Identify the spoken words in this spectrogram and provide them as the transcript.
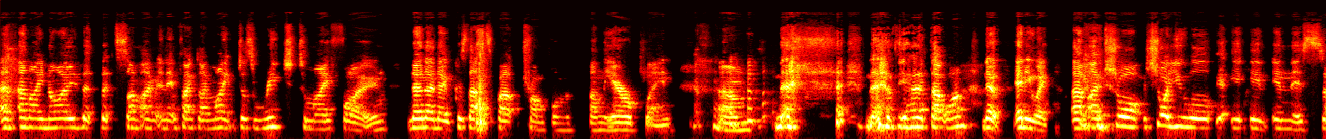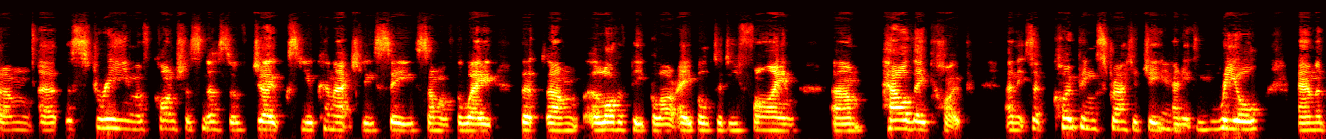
and, and I know that, that some, I mean, in fact, I might just reach to my phone. No, no, no, because that's about Trump on the on the aeroplane. Um, have you heard that one? No. Anyway, um, I'm sure sure you will in, in this um, uh, the stream of consciousness of jokes. You can actually see some of the way that um, a lot of people are able to define um, how they cope and it's a coping strategy yeah. and it's real and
